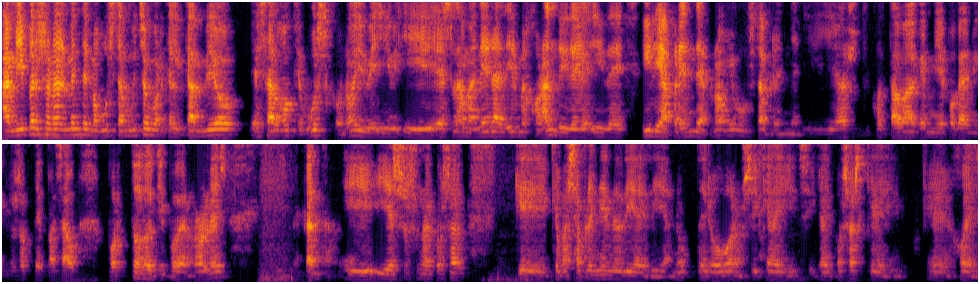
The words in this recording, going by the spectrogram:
a mí personalmente me gusta mucho porque el cambio es algo que busco, ¿no? Y, es la manera de ir mejorando y de, de, aprender, ¿no? A mí me gusta aprender. Y ya os contaba que en mi época de Microsoft he pasado por todo tipo de roles y me encanta. Y, eso es una cosa que, vas aprendiendo día a día, ¿no? Pero bueno, sí que hay, sí que hay cosas que, que joder,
